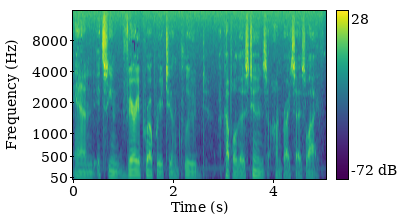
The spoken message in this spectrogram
And it seemed very appropriate to include a couple of those tunes on Bright Size Life.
